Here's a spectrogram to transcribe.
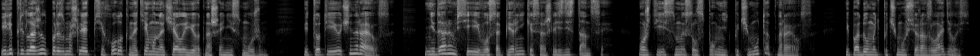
Или предложил поразмышлять психолог на тему начала ее отношений с мужем. ведь тот ей очень нравился. Недаром все его соперники сошли с дистанции. Может, есть смысл вспомнить, почему так нравился? И подумать, почему все разладилось?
